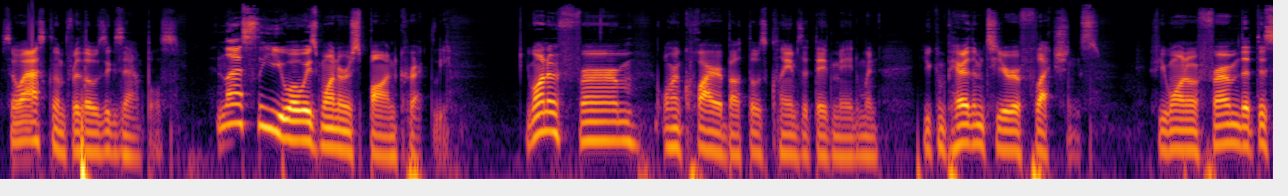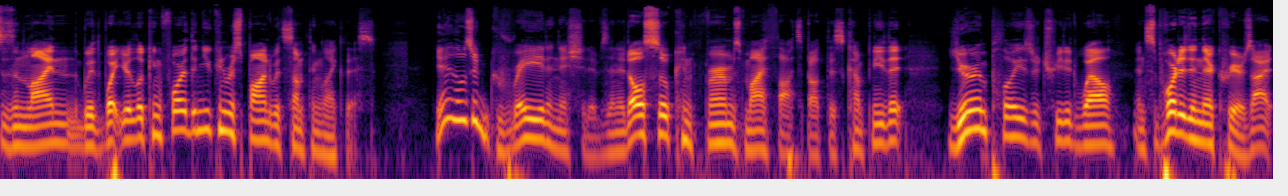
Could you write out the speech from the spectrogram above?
So ask them for those examples. And lastly, you always want to respond correctly. You want to affirm or inquire about those claims that they've made when you compare them to your reflections. If you want to affirm that this is in line with what you're looking for, then you can respond with something like this. Yeah, those are great initiatives, and it also confirms my thoughts about this company that your employees are treated well and supported in their careers. I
